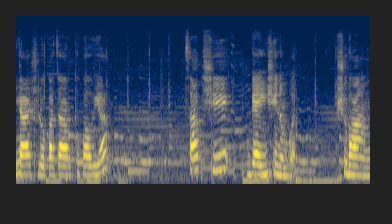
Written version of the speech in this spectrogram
या श्लोकाचा अर्थ पाहूया. सातशे ब्याऐंशी नंबर. शुभांग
